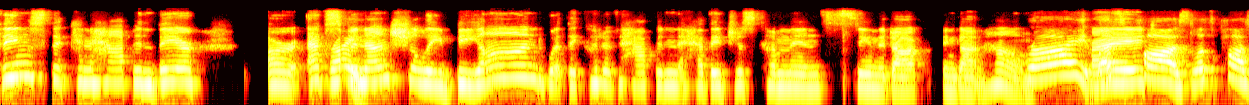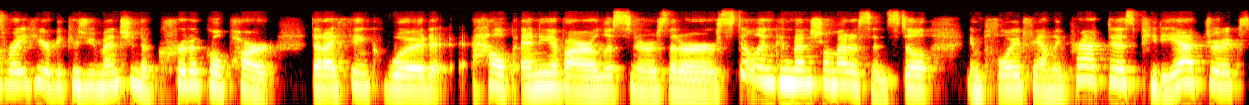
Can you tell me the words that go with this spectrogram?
things that can happen there are exponentially right. beyond what they could have happened had they just come in, seen the doc, and gone home. Right. right. Let's pause. Let's pause right here because you mentioned a critical part that I think would help any of our listeners that are still in conventional medicine, still employed family practice, pediatrics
